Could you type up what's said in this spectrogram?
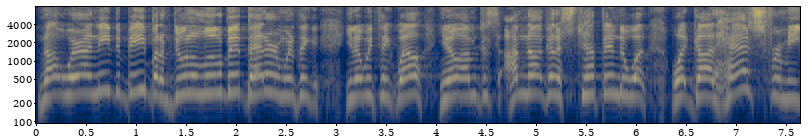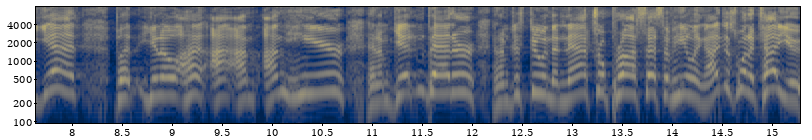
not where I need to be, but I'm doing a little bit better. And we're thinking, you know, we think, well, you know, I'm just I'm not gonna step into what what God has for me yet, but you know, I, I I'm I'm here and I'm getting better and I'm just doing the natural process of healing. I just want to tell you,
